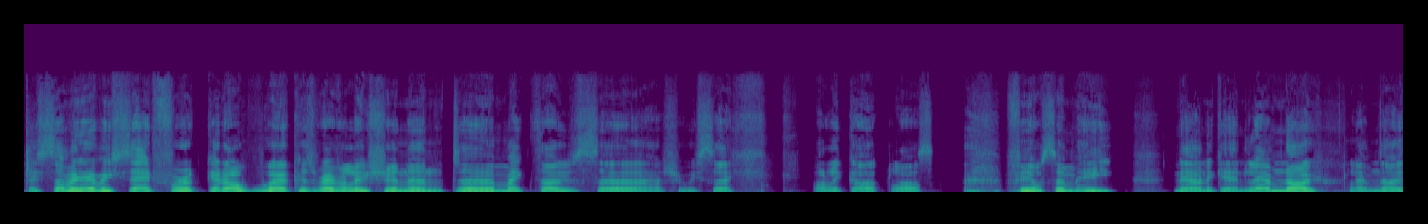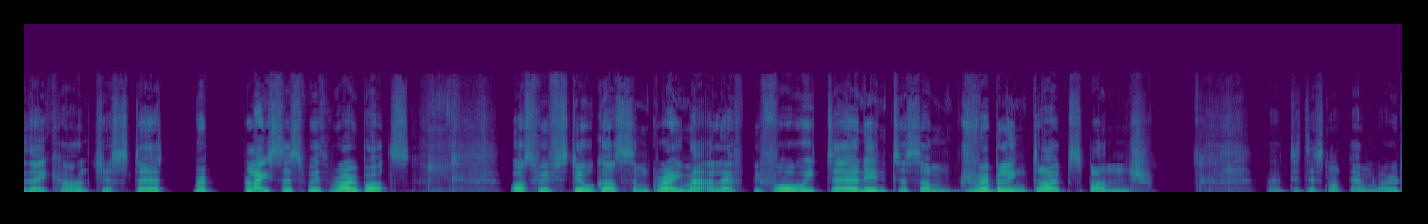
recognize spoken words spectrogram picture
there's something to be said for a good old workers' revolution and uh, make those, uh, how should we say, oligarch class feel some heat now and again. Let them know. Let them know they can't just uh, replace us with robots whilst we've still got some grey matter left before we turn into some dribbling type sponge. Uh, did this not download?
